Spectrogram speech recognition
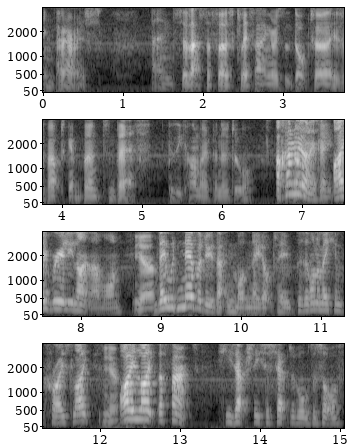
in Paris. And so that's the first cliffhanger: is the Doctor is about to get burnt to death because he can't open a door. I can be honest. escape. I really like that one. Yeah, They would never do that in modern day Doctor Who because they want to make him Christ-like. yeah, I like the fact he's actually susceptible to sort of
